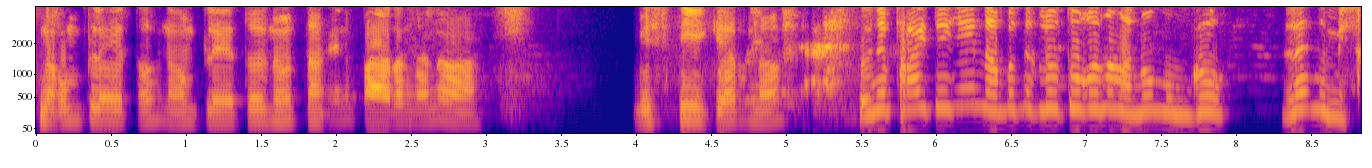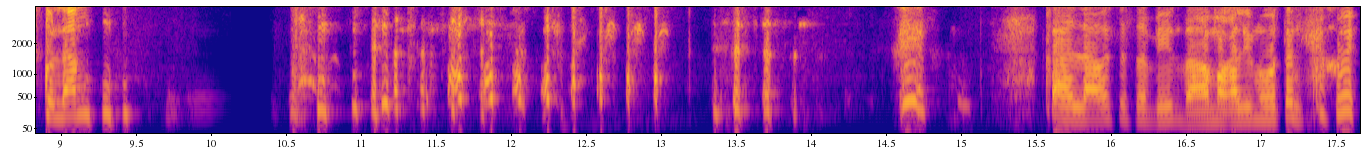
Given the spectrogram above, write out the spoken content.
Nakompleto, nakompleto, no? Tangin, parang ano, ah. May sticker, no? Kung yung Friday ngayon, na, ba't nagluto ka ng ano, munggo? Wala, na-miss ko lang. Kala ko sasabihin, baka makalimutan ko. eh.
